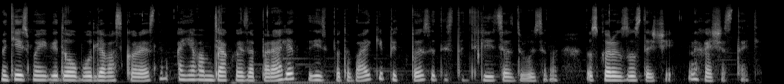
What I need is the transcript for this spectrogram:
Надіюсь, моє відео було для вас корисним, а я вам дякую за перегляд. Ставіть вподобайки, підписуйтесь та діліться з друзями. До скорих зустрічей. Нехай щастить!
